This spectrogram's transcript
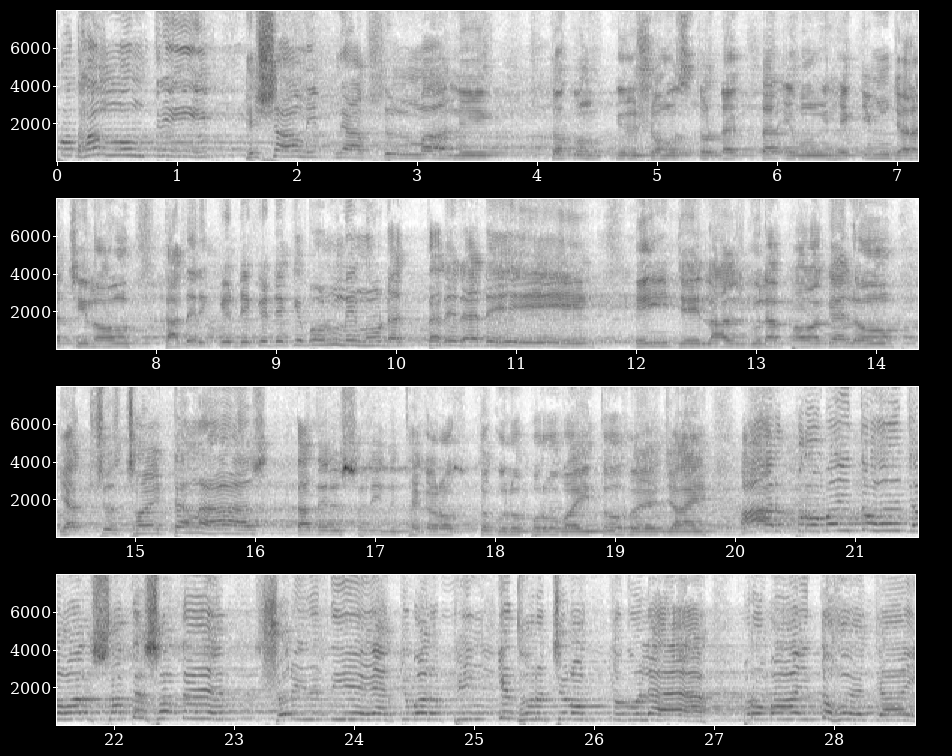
প্রধানমন্ত্রী হিসাম ইবনে আব্দুল মালিক, তখন কি সমস্ত ডাক্তার এবং হেকিম যারা ছিল, তাদেরকে ডেকে ডেকে বললেন, ও ডাক্তারের আরে এই যে লাশগুলা পাওয়া গেল, একশো ছয়টা লাশ তাদের শরীর থেকে রক্তগুলো প্রবাহিত হয়ে যায়। আর প্রবাহিত হয়ে যাওয়ার সাথে সাথে শরীর দিয়ে একবার ফিনকে ধরছে রক্তগুলা, প্রবাহিত হয়ে যায়।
